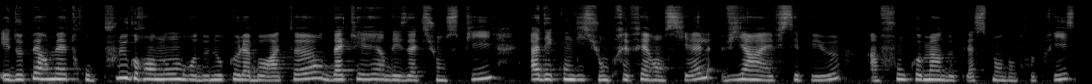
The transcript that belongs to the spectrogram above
est de permettre au plus grand nombre de nos collaborateurs d'acquérir des actions SPI à des conditions préférentielles via un FCPE, un fonds commun de placement d'entreprise,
